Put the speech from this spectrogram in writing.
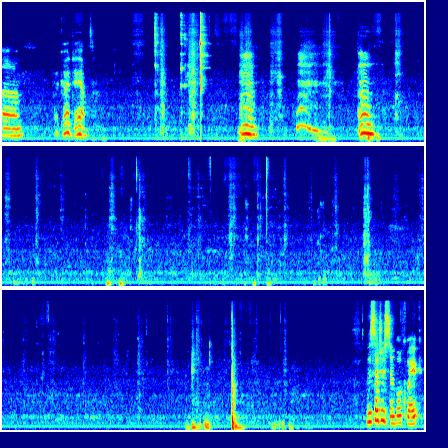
Um, but goddamn. Mmm. Mmm. This is such a simple, quick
